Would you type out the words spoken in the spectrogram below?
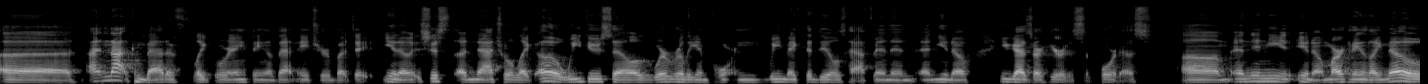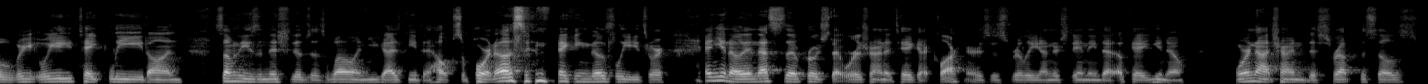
uh not combative like or anything of that nature but they, you know it's just a natural like oh we do sales we're really important we make the deals happen and and you know you guys are here to support us um, and then you you know marketing is like no we we take lead on some of these initiatives as well and you guys need to help support us in making those leads. Or and you know and that's the approach that we're trying to take at Kloeckner's is really understanding that okay you know we're not trying to disrupt the sales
